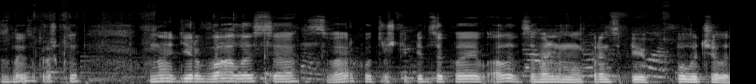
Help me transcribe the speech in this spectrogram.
знизу трошки надірвалося, зверху трошки підзаклеїв, але в загальному, в принципі, вийшло.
